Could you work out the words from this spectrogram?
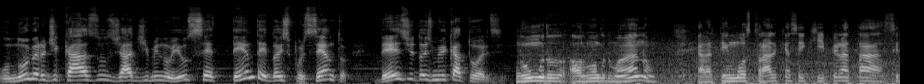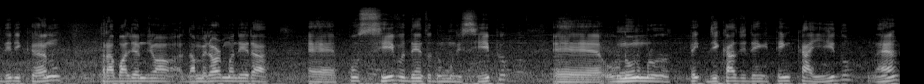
O número de casos já diminuiu 72% desde 2014. O número ao longo do ano, ela tem mostrado que essa equipe ela está se dedicando, trabalhando uma, da melhor maneira é, possível dentro do município. É, o número de casos de dengue tem caído, né?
